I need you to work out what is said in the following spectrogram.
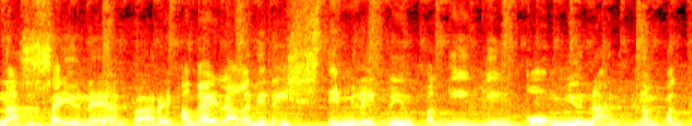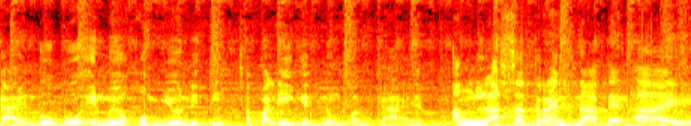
nasa sayo na yan, pare. Ang kailangan dito is stimulate mo yung pagiging communal ng pagkain. Bubuin mo yung community sa paligid ng pagkain. Ang last na trend natin ay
